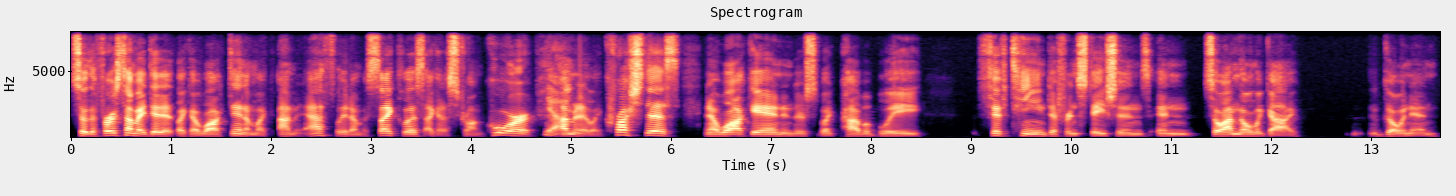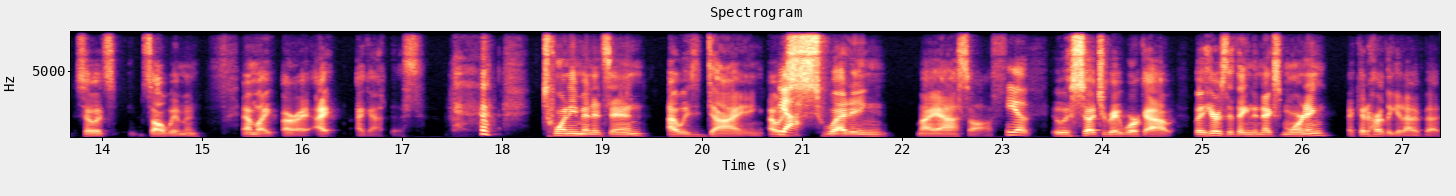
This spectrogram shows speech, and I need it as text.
So the first time I did it, like I walked in, I'm like, I'm an athlete, I'm a cyclist, I got a strong core, Yeah. I'm gonna like crush this. And I walk in and there's like probably 15 different stations. And so I'm the only guy going in. So it's it's all women. And I'm like, all right, I, I got this. 20 minutes in, I was dying. I was Yeah. sweating my ass off. Yep. It was such a great workout. But here's the thing the next morning, I could hardly get out of bed.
